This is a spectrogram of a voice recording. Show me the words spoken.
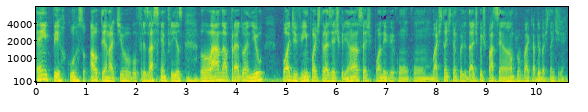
em percurso alternativo, vou frisar sempre isso, uhum. lá na Praia do Anil. Pode vir, pode trazer as crianças, podem vir com, com bastante tranquilidade, que o espaço é amplo, vai caber bastante gente.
